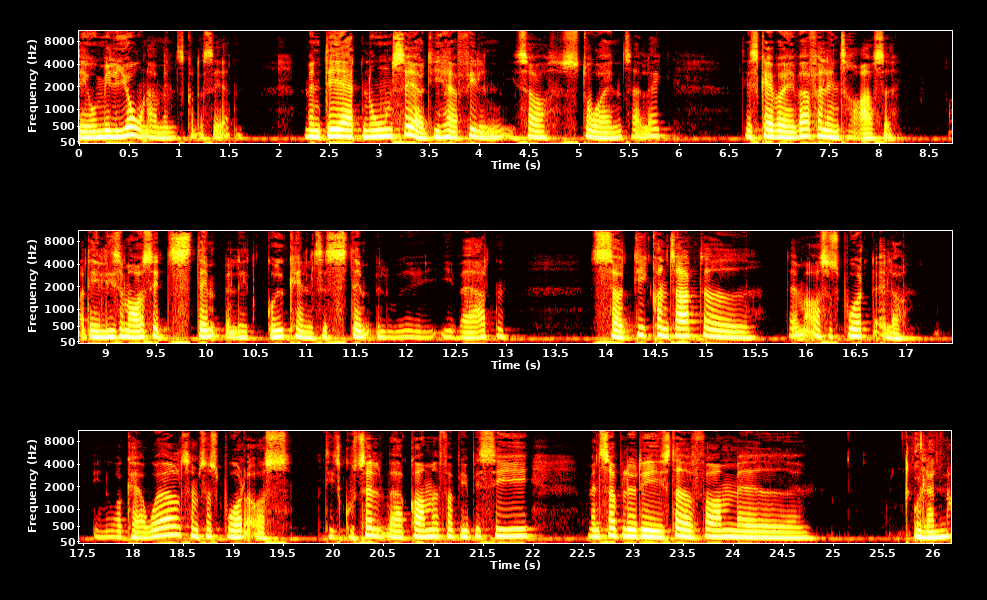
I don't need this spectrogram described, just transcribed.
Det er jo millioner af mennesker, der ser den. Men det, at nogen ser de her film i så stor antal, ikke? det skaber i hvert fald interesse. Og det er ligesom også et stempel, et godkendelsesstempel ude i, i verden. Så de kontaktede dem og så spurgte, eller i Nordkær World, som så spurgte os. De skulle selv være kommet fra BBC, men så blev det i stedet for med øh, Ulander.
